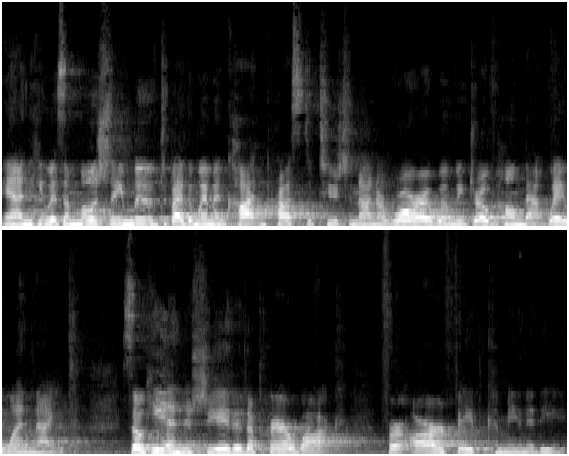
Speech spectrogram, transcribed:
and he was emotionally moved by the women caught in prostitution on Aurora when we drove home that way one night. So he initiated a prayer walk for our faith community.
